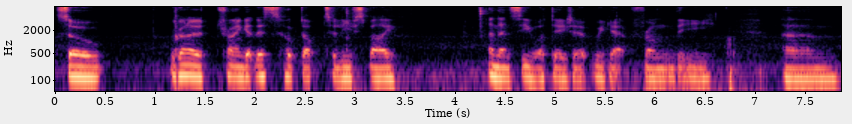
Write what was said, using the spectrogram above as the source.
So we're going to try and get this hooked up to LeafSpy and then see what data we get from the um,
